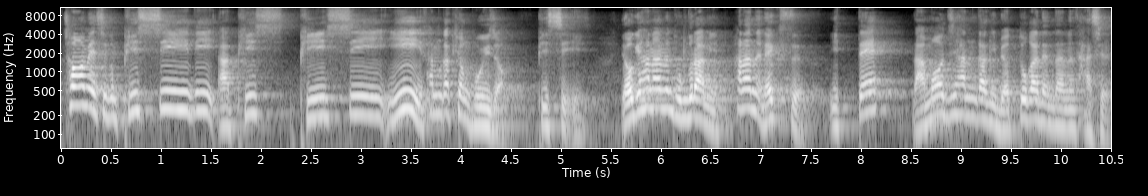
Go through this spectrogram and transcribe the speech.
처음에 지금 BCD 아 BC, BCE 삼각형 보이죠? BCE 여기 하나는 동그라미 하나는 X 이때 나머지 한 각이 몇 도가 된다는 사실?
